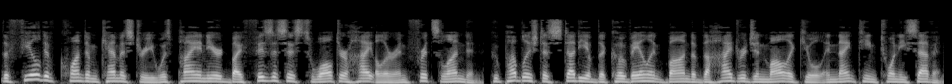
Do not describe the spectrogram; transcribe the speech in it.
The field of quantum chemistry was pioneered by physicists Walter Heitler and Fritz London, who published a study of the covalent bond of the hydrogen molecule in 1927.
